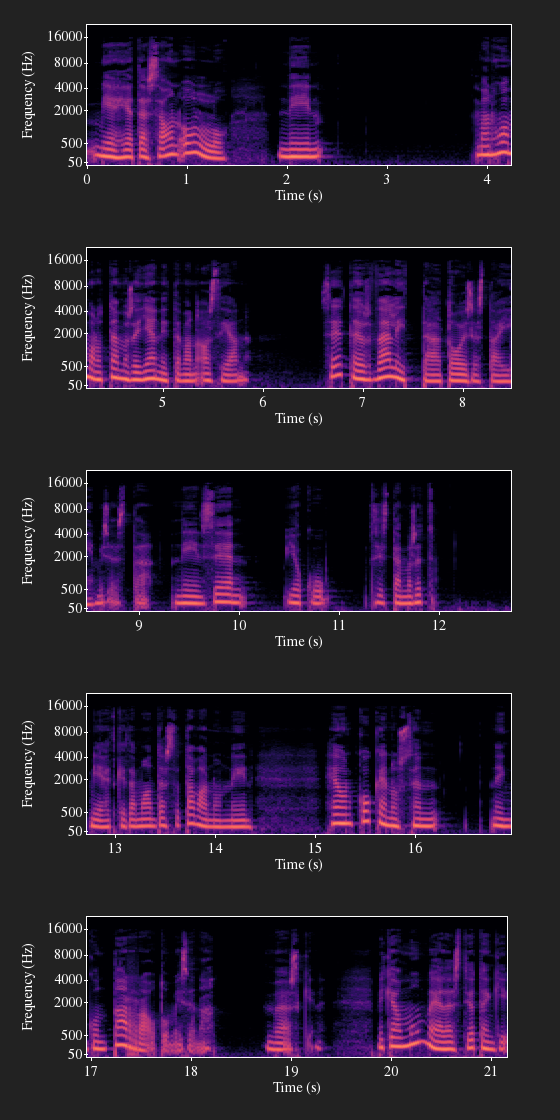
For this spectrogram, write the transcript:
miehiä tässä on ollut, niin mä oon huomannut tämmöisen jännittävän asian. Se, että jos välittää toisesta ihmisestä, niin sen joku, siis tämmöiset miehet, ketä mä oon tässä tavannut, niin he on kokenut sen niin kuin tarrautumisena myöskin. Mikä on mun mielestä jotenkin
